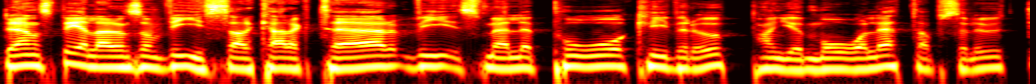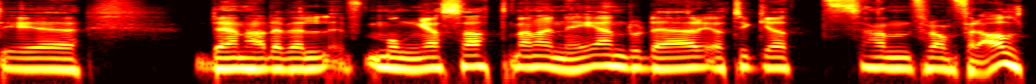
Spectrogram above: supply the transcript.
den spelaren som visar karaktär, vi smäller på, kliver upp, han gör målet, absolut. Det den hade väl många satt, men han är ändå där. Jag tycker att han framförallt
